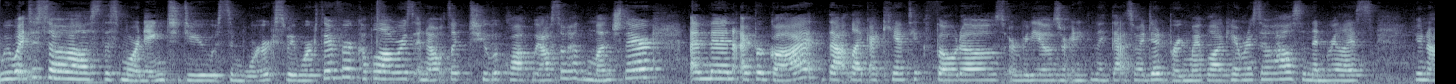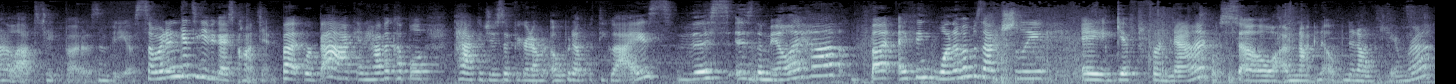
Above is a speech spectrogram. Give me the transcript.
We went to Soho House this morning to do some work. So we worked there for a couple hours and now it's like 2 o'clock. We also had lunch there. And then I forgot that like I can't take photos or videos or anything like that. So I did bring my vlog camera to Soho House and then realized you're not allowed to take photos and videos. So I didn't get to give you guys content, but we're back and I have a couple packages I figured I would open up with you guys. This is the mail I have, but I think one of them is actually a gift for Nat, so I'm not gonna open it on camera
